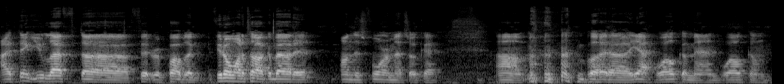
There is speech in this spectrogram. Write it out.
I think you left uh, Fit Republic. If you don't want to talk about it on this forum, that's okay. Um, but uh, yeah, welcome, man. Welcome.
